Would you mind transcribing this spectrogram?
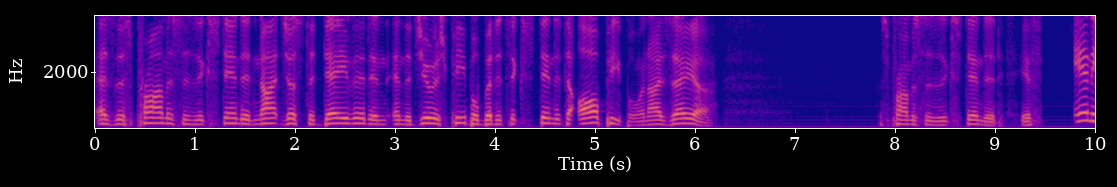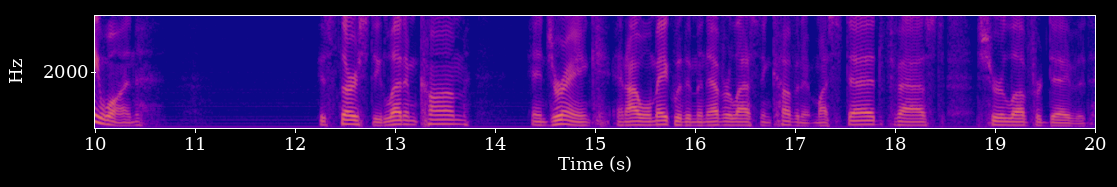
as this promise is extended not just to David and, and the Jewish people, but it's extended to all people in Isaiah. This promise is extended. If anyone is thirsty, let him come and drink, and I will make with him an everlasting covenant, my steadfast, sure love for David.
